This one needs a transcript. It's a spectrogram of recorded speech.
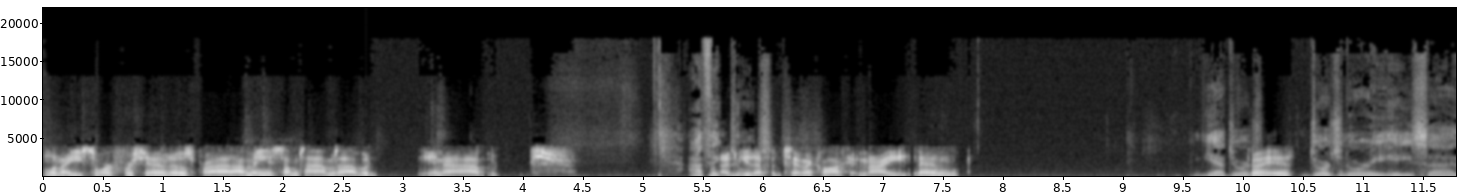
when I used to work for Shenandoah's Pride? I mean, sometimes I would, you know, I would, I think I'd George, get up at ten o'clock at night and yeah, George. George Noory, he's uh,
